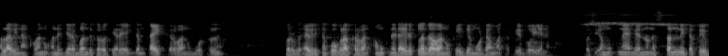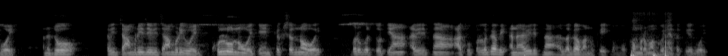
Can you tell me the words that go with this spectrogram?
હલાવી નાખવાનું અને જ્યારે બંધ કરો ત્યારે એકદમ ટાઈટ કરવાનું બોટલને. બરાબર? એવી રીતના કોગળા કરવાના. અમુકને ડાયરેક્ટ લગાવવાનું કે જે મોઢામાં તકલીફ હોય એને. પછી અમુકને બહેનોને સ્તનની તકલીફ હોય. અને જો આવી ચામડી જેવી ચામડી હોય ખુલ્લું ન હોય, ત્યાં ઇન્ફેક્શન ન હોય બરોબર? તો ત્યાં આવી રીતના હાથ ઉપર લગાવી અને આવી રીતના લગાવવાનું કે કમરમાં કોઈને તકલીફ હોય,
